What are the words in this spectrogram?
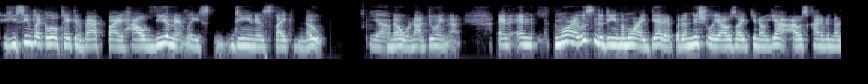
he seems like a little taken aback by how vehemently dean is like no Yeah. no we're not doing that and and the more i listen to dean the more i get it but initially i was like you know yeah i was kind of in their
